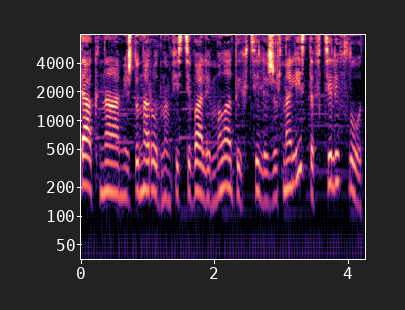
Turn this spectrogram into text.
Так, на международном фестивале молодых тележурналистов «Телефлот»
